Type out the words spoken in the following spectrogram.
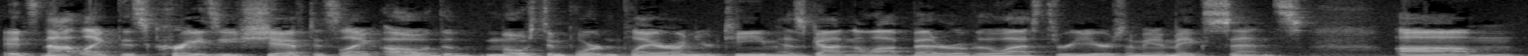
it's not like this crazy shift. It's like, oh, the most important player on your team has gotten a lot better over the last three years. I mean, it makes sense. Um,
